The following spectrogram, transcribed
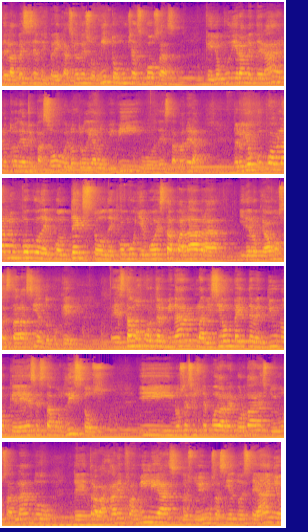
de las veces en mis predicaciones omito muchas cosas que yo pudiera meter, ah, el otro día me pasó, el otro día lo viví, o de esta manera. Pero yo ocupo hablarle un poco del contexto de cómo llegó esta palabra y de lo que vamos a estar haciendo, porque estamos por terminar la visión 2021 que es Estamos listos. Y no sé si usted pueda recordar, estuvimos hablando de trabajar en familias, lo estuvimos haciendo este año,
